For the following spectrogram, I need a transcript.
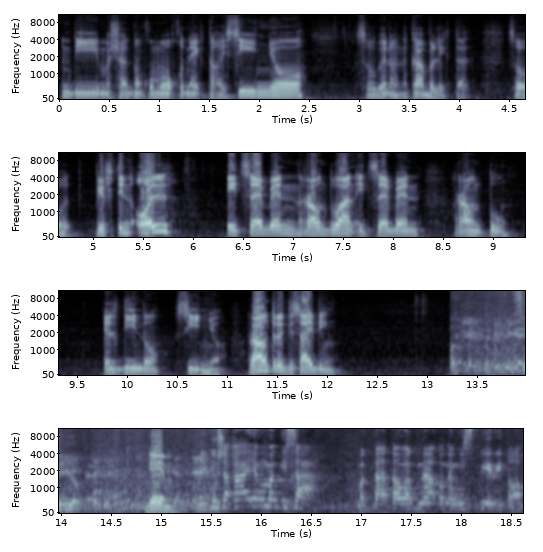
hindi masyadong kumukonekta kay Sinyo. So gano'n, nagkabaliktad. So 15 all, 8-7 round 1, 8-7 round 2. Eldino, Sinyo. Round 3 deciding. Sinyo. Game. Hindi ko siya kayang mag-isa. Magtatawag na ako ng espirito.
